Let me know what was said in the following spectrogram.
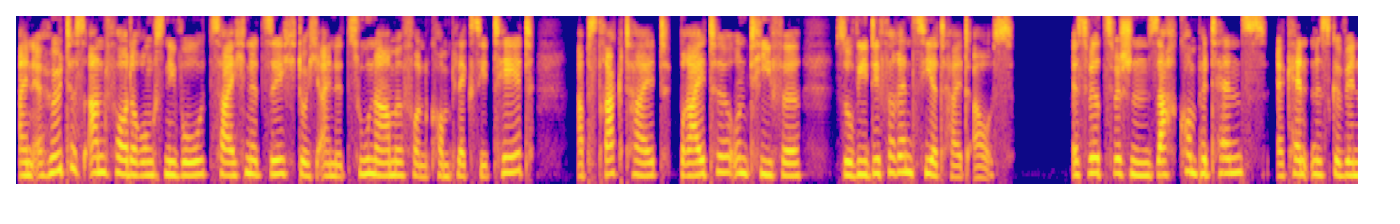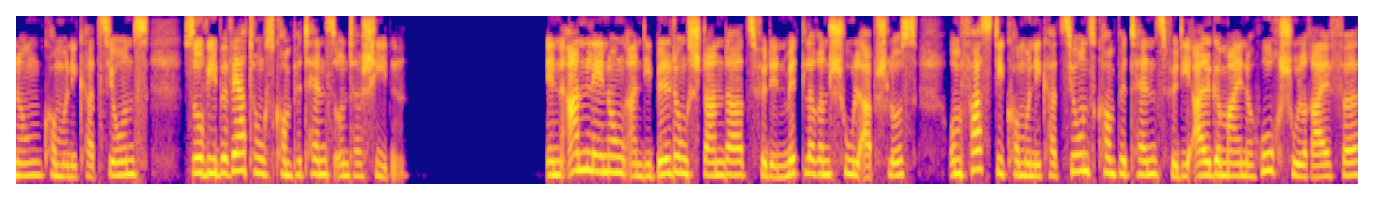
Ein erhöhtes Anforderungsniveau zeichnet sich durch eine Zunahme von Komplexität, Abstraktheit, Breite und Tiefe sowie Differenziertheit aus. Es wird zwischen Sachkompetenz, Erkenntnisgewinnung, Kommunikations- sowie Bewertungskompetenz unterschieden. In Anlehnung an die Bildungsstandards für den mittleren Schulabschluss umfasst die Kommunikationskompetenz für die allgemeine Hochschulreife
